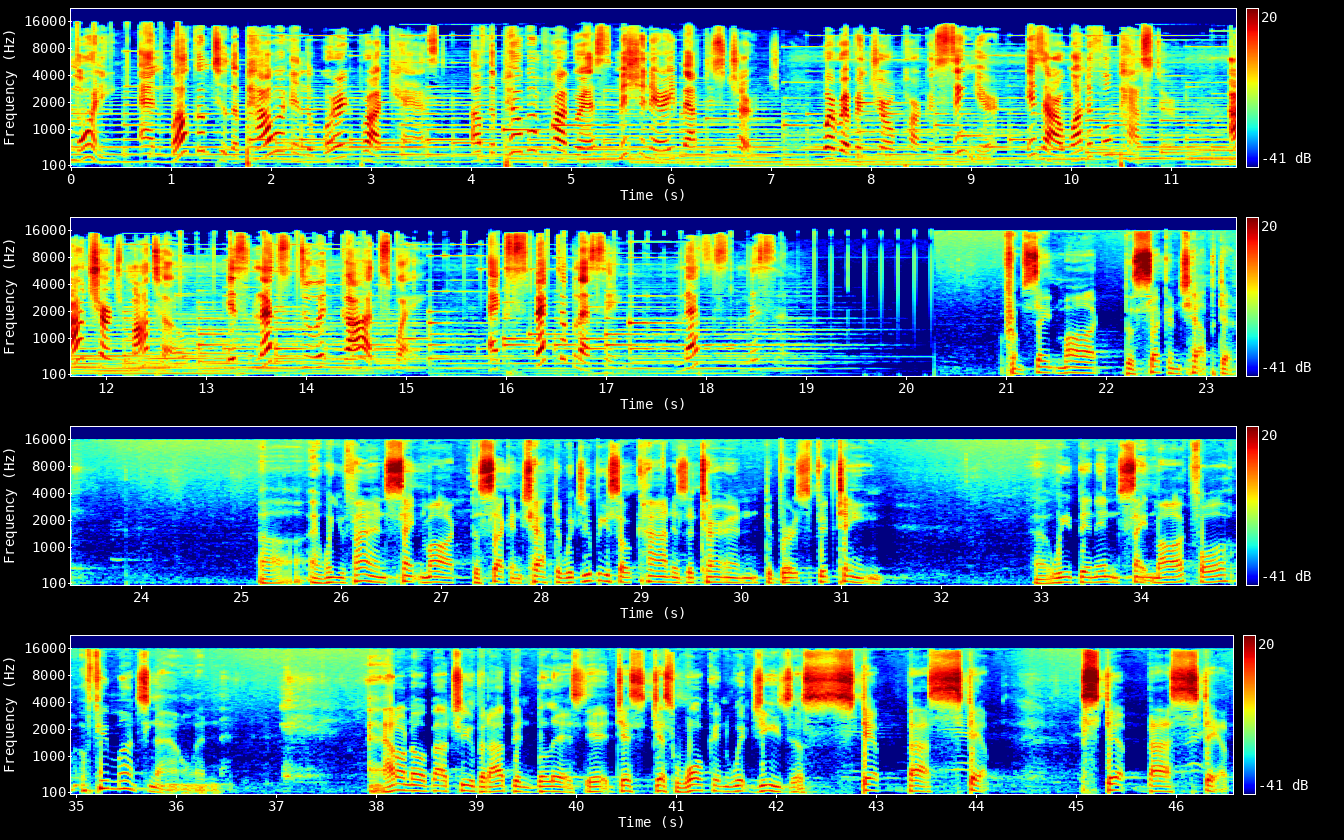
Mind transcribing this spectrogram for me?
morning, and welcome to the Power in the Word broadcast of the Pilgrim Progress Missionary Baptist Church, where Reverend Gerald Parker Sr. is our wonderful pastor. Our church motto is Let's Do It God's Way. Expect a blessing. Let's listen. From St. Mark, the second chapter. Uh, and when you find St. Mark, the second chapter, would you be so kind as to turn to verse 15? Uh, we've been in St. Mark for a few months now, and I don't know about you, but I've been blessed. It, just, just walking with Jesus step by step, step by step.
